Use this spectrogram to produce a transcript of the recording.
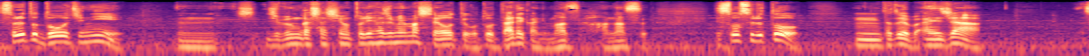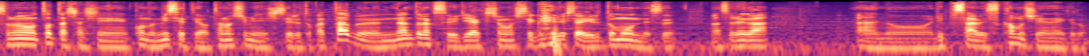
それと同時に、うん、自分が写真を撮り始めましたよってことを誰かにまず話すでそうすると、うん、例えば「えじゃあその撮った写真今度見せてを楽しみにしてるとか多分なんとなくそういうリアクションをしてくれる人はいると思うんです。まあ、それがあのリップサービスかもしれないけど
